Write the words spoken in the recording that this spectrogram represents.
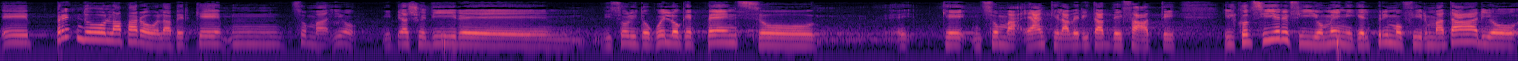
E prendo la parola perché mh, insomma io mi piace dire mh, di solito quello che penso, eh, che insomma è anche la verità dei fatti. Il consigliere Figliomeni, che è il primo firmatario,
